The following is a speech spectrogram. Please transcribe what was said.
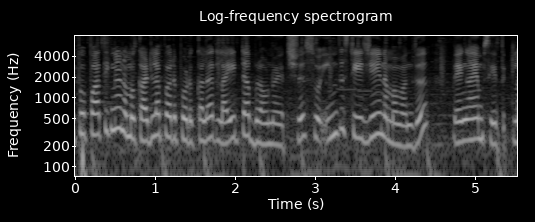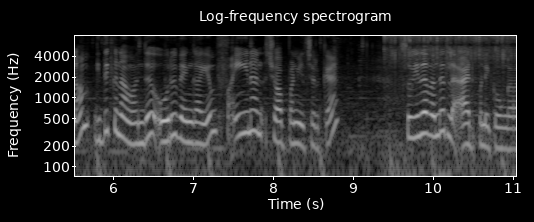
இப்போ பார்த்திங்கன்னா நம்ம கடலைப்பருப்போட கலர் லைட்டாக ப்ரௌன் ஆயிடுச்சு. ஸோ இந்த ஸ்டேஜே நம்ம வந்து வெங்காயம் சேர்த்துக்கலாம். இதுக்கு நான் வந்து ஒரு வெங்காயம் ஃபைனாக ஷாப் பண்ணி வச்சுருக்கேன். ஸோ இதை வந்து இதில் ஆட் பண்ணிக்கோங்க.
